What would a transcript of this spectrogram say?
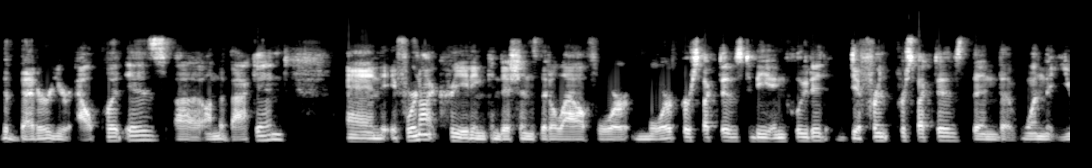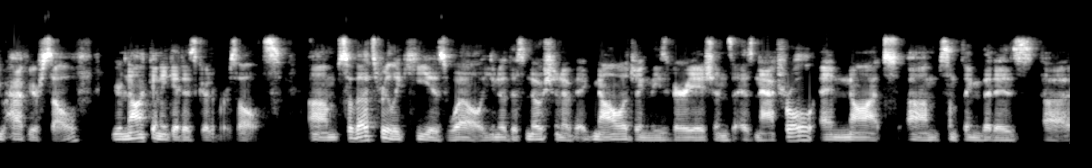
the better your output is uh, on the back end and if we're not creating conditions that allow for more perspectives to be included, different perspectives than the one that you have yourself, you're not going to get as good of results. Um, so that's really key as well. You know, this notion of acknowledging these variations as natural and not um, something that is uh,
